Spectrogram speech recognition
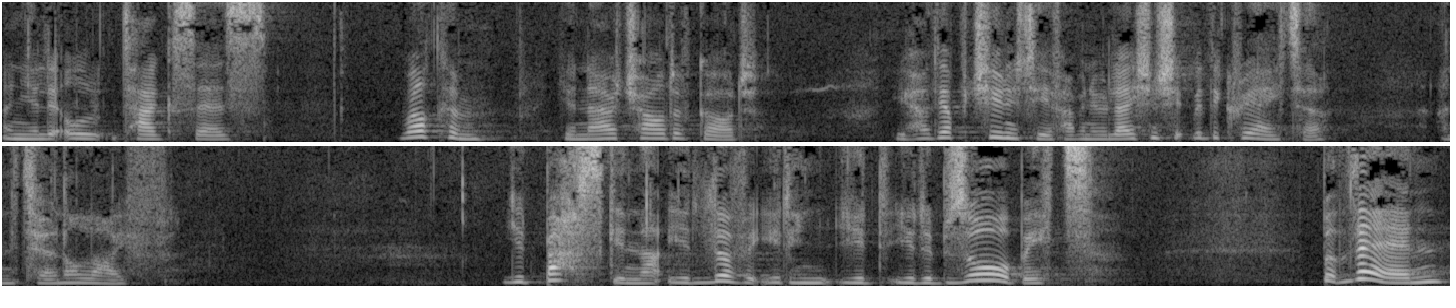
and your little tag says, Welcome, you're now a child of God. You have the opportunity of having a relationship with the Creator and eternal life. You'd bask in that, you'd love it, you'd, you'd, you'd absorb it. But then,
